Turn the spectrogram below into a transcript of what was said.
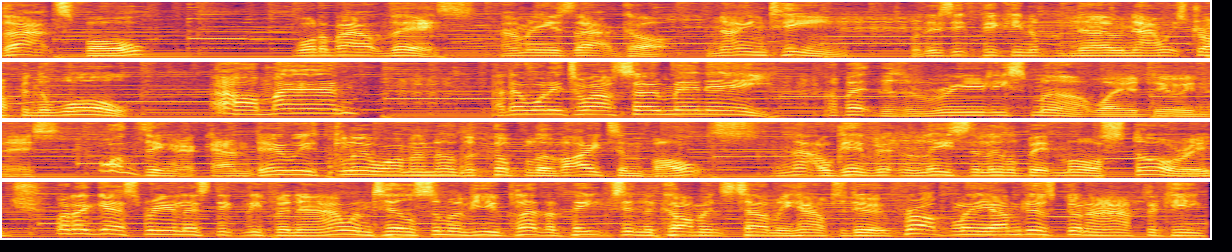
That's full. What about this? How many has that got? 19. But is it picking up? No, now it's dropping the wool. Oh, man. I don't want it to have so many. I bet there's a really smart way of doing this. One thing I can do is glue on another couple of item vaults, and that'll give it at least a little bit more storage. But I guess realistically for now, until some of you clever peeps in the comments tell me how to do it properly, I'm just going to have to keep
